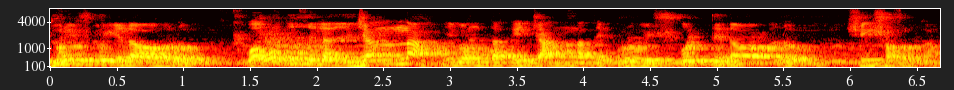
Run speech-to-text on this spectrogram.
দূরে সরিয়ে দেওয়া হলো। ওয়াউদখিলাল জান্নাহ, এবং তাকে জান্নাতে প্রবেশ করতে দেওয়া হলো সেই সফল কাম।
